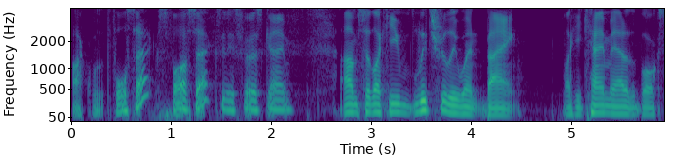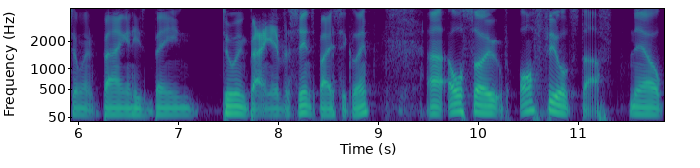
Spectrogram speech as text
like four sacks, five sacks in his first game. Um, so like he literally went bang, like he came out of the box and went bang, and he's been doing bang ever since, basically. Uh, also off-field stuff. Now,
